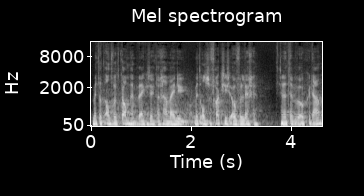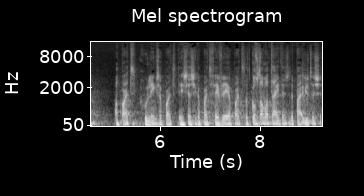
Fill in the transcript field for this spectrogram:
met dat antwoord kwam, hebben wij gezegd... dan gaan wij nu met onze fracties overleggen. En dat hebben we ook gedaan. Apart, GroenLinks apart, D66 apart, VVD apart. Dat kost allemaal tijd, er zit een paar uur tussen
